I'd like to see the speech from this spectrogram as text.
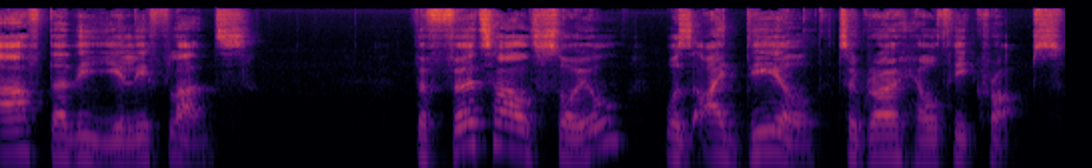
after the yearly floods. the fertile soil was ideal to grow healthy crops.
